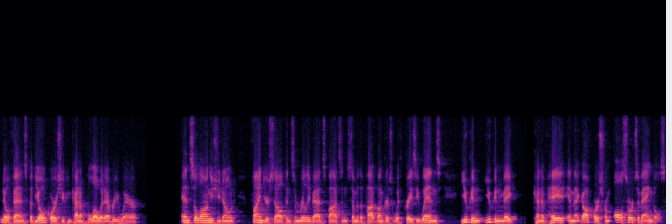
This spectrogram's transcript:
no offense, but the old course you can kind of blow it everywhere. And so long as you don't find yourself in some really bad spots and some of the pot bunkers with crazy winds, you can you can make kind of hay in that golf course from all sorts of angles.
